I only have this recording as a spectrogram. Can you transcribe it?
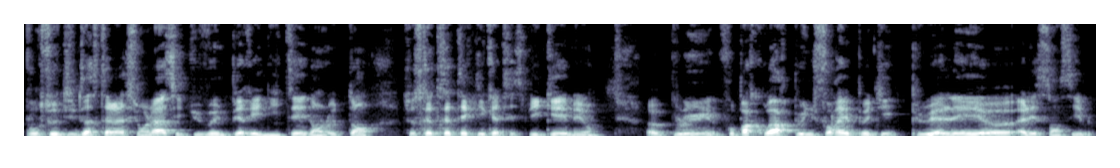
pour ce type d'installation-là, si tu veux une pérennité dans le temps, ce serait très technique à t'expliquer, mais bon, euh, plus, faut pas croire, plus une forêt est petite, plus elle est, euh, elle est sensible.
